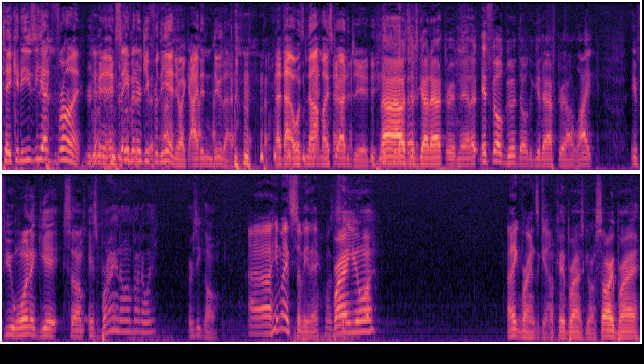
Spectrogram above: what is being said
take it easy at front and, and save energy for the end. You're like, I didn't do that. that. That was not my strategy, AD. nah, I just got after it, man. It felt good though to get after it. I like. If you want to get some, is Brian on by the way, or is he gone? Uh, he might still be there. Let's Brian, see. you on? I think Brian's gone. Okay, Brian's gone. Sorry, Brian.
